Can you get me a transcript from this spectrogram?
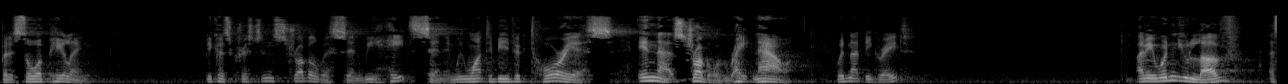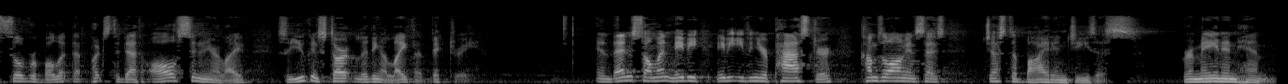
But it's so appealing because Christians struggle with sin. We hate sin and we want to be victorious in that struggle right now. Wouldn't that be great? I mean, wouldn't you love a silver bullet that puts to death all sin in your life so you can start living a life of victory? And then someone, maybe, maybe even your pastor, comes along and says, just abide in Jesus, remain in Him.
